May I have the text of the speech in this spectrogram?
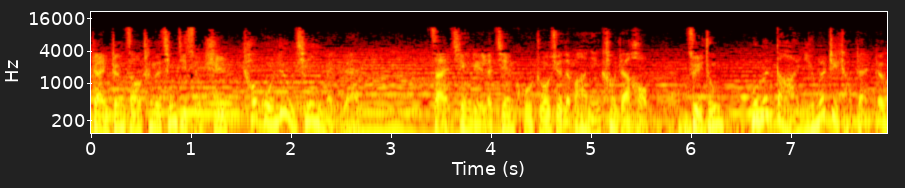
战争造成的经济损失超过六千亿美元。在经历了艰苦卓绝的八年抗战后，最终我们打赢了这场战争，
